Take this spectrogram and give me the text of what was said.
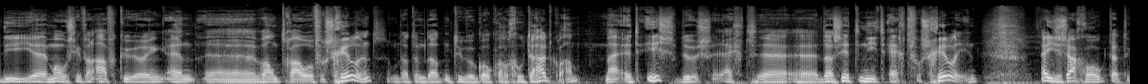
die uh, motie van afkeuring en uh, wantrouwen verschillend. Omdat hem dat natuurlijk ook al goed uitkwam. Maar het is dus echt, uh, daar zit niet echt verschil in. En je zag ook dat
